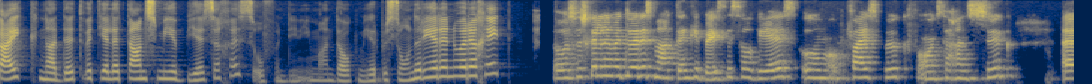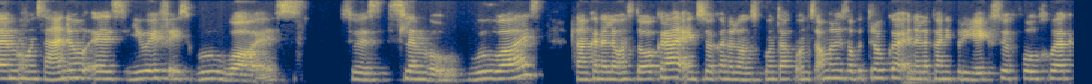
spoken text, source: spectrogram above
kyk na dit wat jy tans mee besig is of indien iemand dalk meer besonderhede nodig het? Daar is verskillende metodes, maar ek dink die beste sal wees om op Facebook vir ons te gaan soek. Ehm um, ons handle is UFS Woolwise. So is slim wool, Woolwise. Dan kan hulle ons daar kry en so kan hulle ons kontak. Ons almal is al betrokke en hulle kan die projek so volg ook.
